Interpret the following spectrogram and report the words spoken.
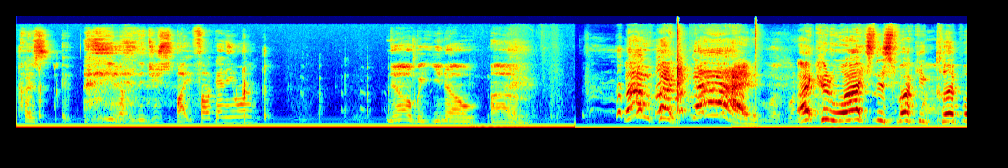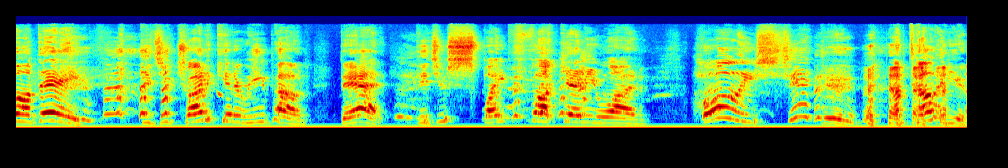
cause you know, did you spite fuck anyone? No, but you know, um, Oh my god! Look, I I- could watch this fucking clip all day. Did you try to get a rebound? Dad, did you spite fuck anyone? Holy shit, dude. I'm telling you.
